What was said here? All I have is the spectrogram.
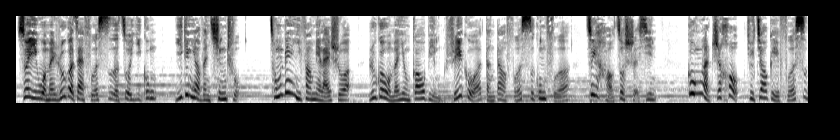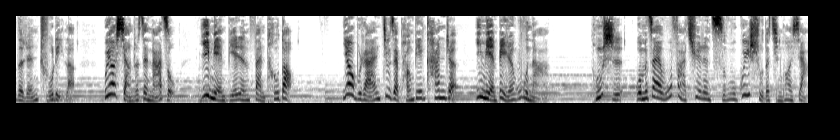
所以，我们如果在佛寺做义工，一定要问清楚。从另一方面来说，如果我们用糕饼、水果等到佛寺供佛，最好做舍心，供了之后就交给佛寺的人处理了，不要想着再拿走，以免别人犯偷盗；要不然就在旁边看着，以免被人误拿。同时，我们在无法确认此物归属的情况下，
